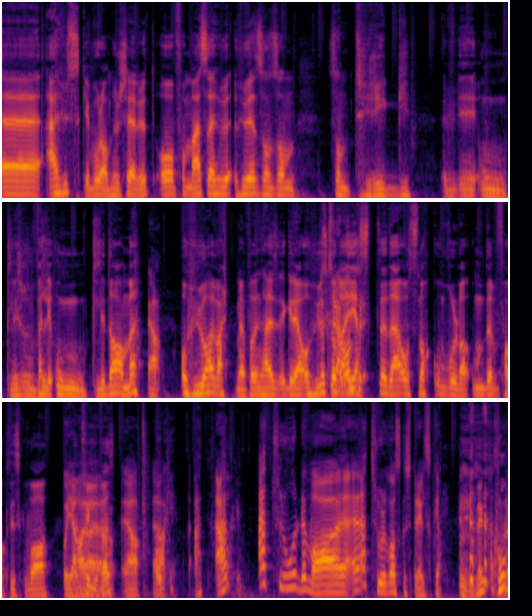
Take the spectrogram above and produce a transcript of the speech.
eh, jeg husker hvordan hun ser ut, og for meg så er hun, hun er en sånn, sånn, sånn trygg, eh, ordentlig, sånn, veldig ordentlig dame. Ja. Og hun har vært med på denne greia, og hun skal være gjest til deg og snakke om, hvordan, om det faktisk var oh, ja, en ja, ja, fyllefest. ja, ja. okay. Jeg, jeg, jeg tror det var Jeg tror det var ganske sprelsk, ja. Mm. Men hvor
